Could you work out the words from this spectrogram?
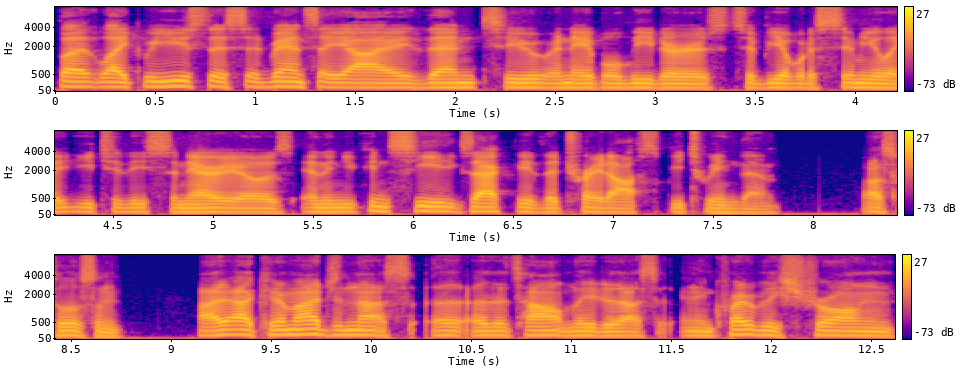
but like we use this advanced AI then to enable leaders to be able to simulate each of these scenarios, and then you can see exactly the trade offs between them. That's awesome. I, I can imagine that's uh, as a talent leader, that's an incredibly strong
